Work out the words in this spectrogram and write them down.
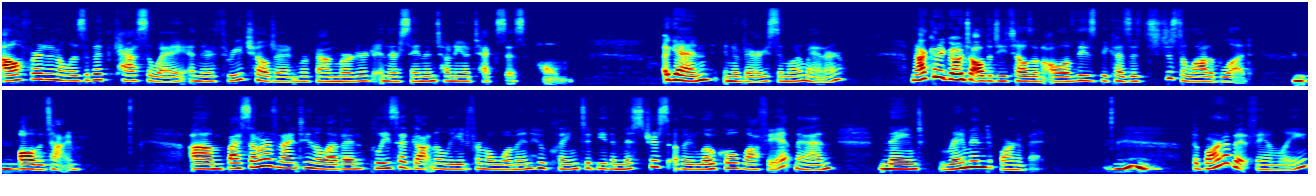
Alfred and Elizabeth Cassaway and their three children were found murdered in their San Antonio, Texas home. Again, in a very similar manner. I'm not going to go into all the details on all of these because it's just a lot of blood Mhm. all the time. Um, by summer of 1911, police had gotten a lead from a woman who claimed to be the mistress of a local Lafayette man named Raymond Barnabet. Mm. The Barnabet family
